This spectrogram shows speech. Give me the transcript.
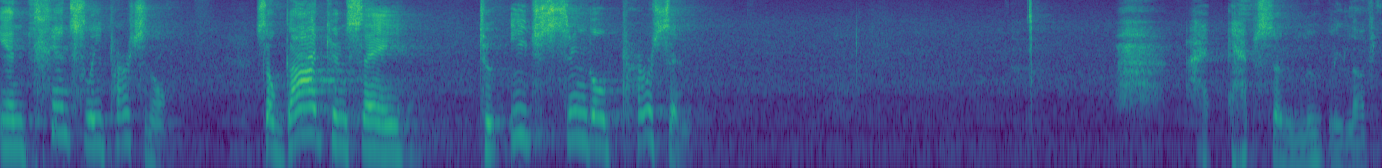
intensely personal. So God can say to each single person, I absolutely love you.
